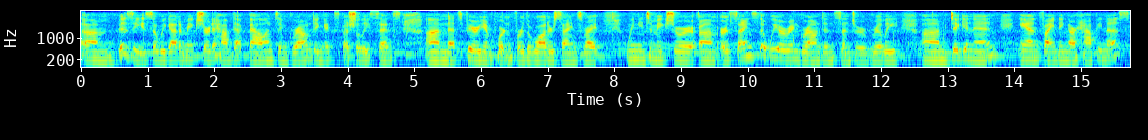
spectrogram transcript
um, busy. So we got to make sure to have that balance and grounding, especially since um, that's very important for the water signs, right? We need to make sure, um, earth signs, that we are in ground and center, really um, digging in and finding our happiness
